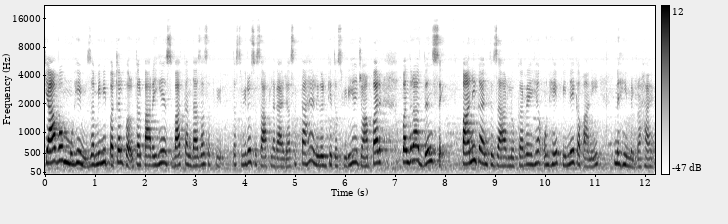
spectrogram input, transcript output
क्या वो मुहिम ज़मीनी पटल पर उतर पा रही है? इस बात का अंदाज़ा तस्वीरों से साफ़ लगाया जा सकता है। अलीगढ़ की तस्वीरें हैं जहाँ पर पंद्रह दिन से पानी का इंतज़ार लोग कर रहे हैं। उन्हें पीने का पानी नहीं मिल रहा है।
